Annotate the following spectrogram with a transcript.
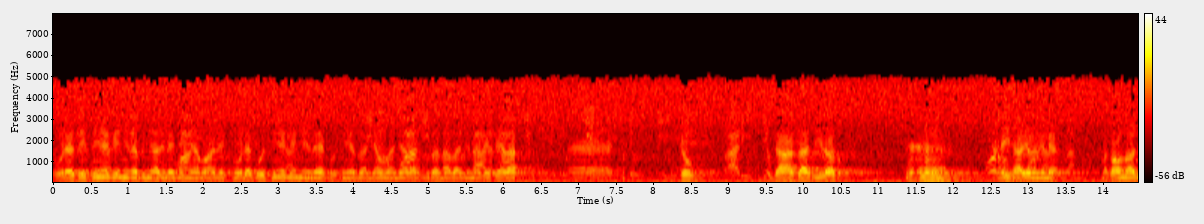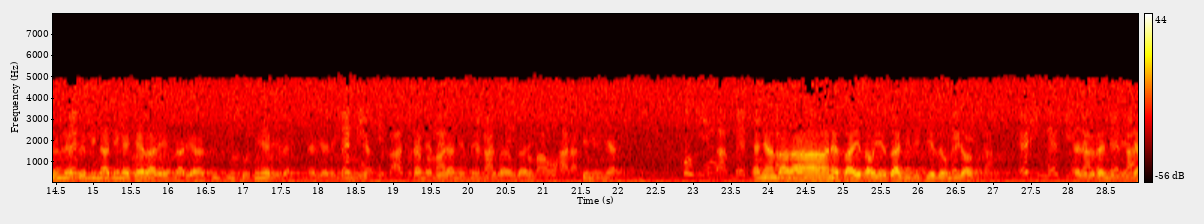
ကိုယ်လည်းစိတ်ဆင်းရဲခြင်းနဲ့ဘုရားလည်းကျင့်ကြပါစေကိုယ်လည်းကိုယ်ဆင်းရဲခြင်းနဲ့ကိုယ်ဆင်းရဲစွာညောင်းပါညာပူရနာတာကျင်နာခဲ့ခဲတာအဲတို့ ဒါအစရှိတော့အနိဋ္ဌာယုံနေနဲ့မကောင်းသောသူတွေတွေ့ပြီးနာကျင်ခဲ့ခဲတာတွေဒါတွေကသူ့ကိုယ်ဆင်းရဲတွေပဲအဲဒီအရေးကြီးတယ်ဒါနဲ့ဒေတာနေသိပြီးဒုက္ခဥဒ္ဒါတွေရှင်းနေကြပုတ်ရင်းကမဲ့ဉာဏ်သာသာနဲ့စာရေးတော်ရေးစရှိပြီးပြည့်စုံပြီးတော့အဲ့ဒီမဲ့ရှင်အဲ့ဒီလိုလည်းနေနေရ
